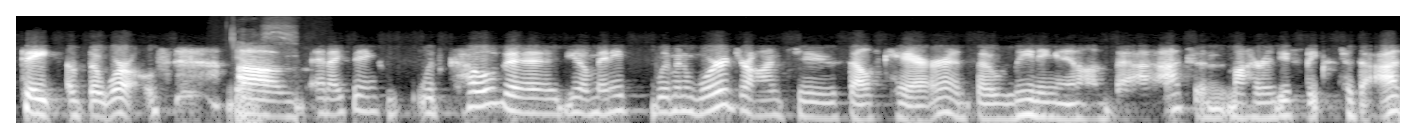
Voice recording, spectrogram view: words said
state of the world. Yes. Um, and I think with COVID, you know, many women were drawn to self care. And so leaning in on that, and Maharindee speaks to that.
